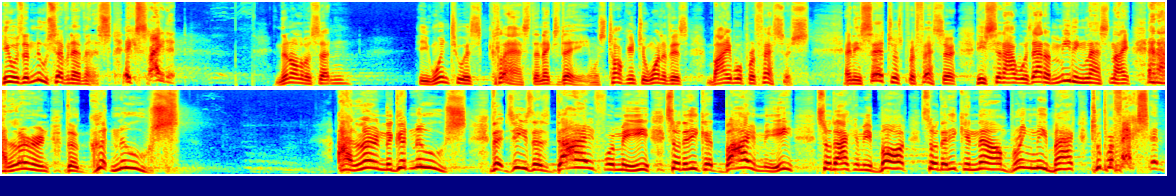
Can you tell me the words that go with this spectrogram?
He was a new Seven Adventist, excited. And then all of a sudden, he went to his class the next day and was talking to one of his Bible professors. And he said to his professor, he said, I was at a meeting last night and I learned the good news. I learned the good news that Jesus died for me so that he could buy me, so that I can be bought, so that he can now bring me back to perfection.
